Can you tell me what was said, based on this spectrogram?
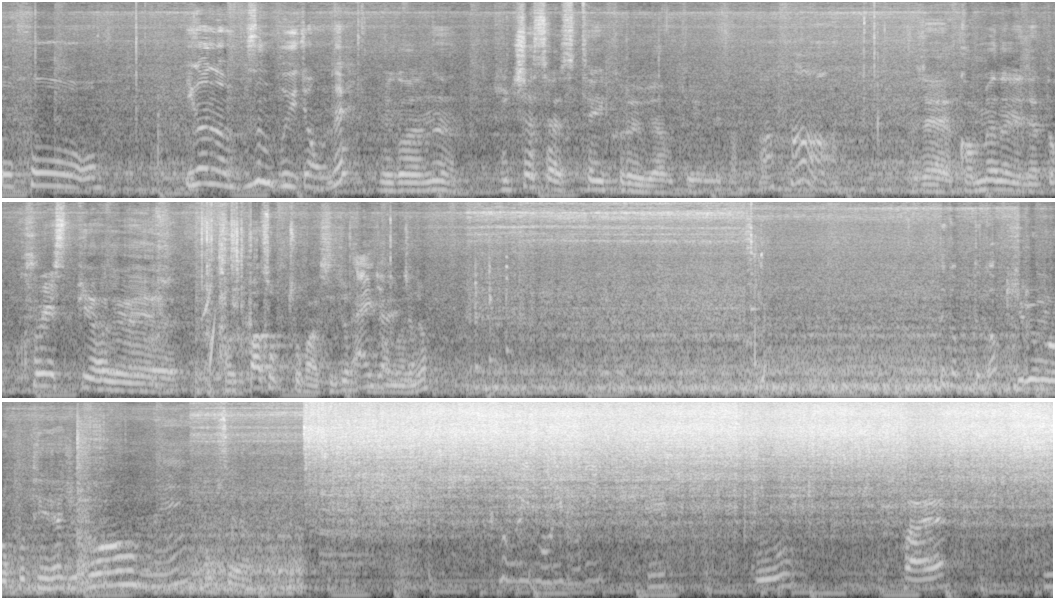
오호. 이거는 무슨 부위죠, 오늘? 이거는 부채살 스테이크를 위한 부위입니다. 아하. 이제 겉면을 이제 또 크리스피하게 겉바속촉 아시죠? 알죠, 잠깐만요. 뜨겁, 뜨겁. 기름으로 코팅해주고 네. 없어요. 소리, 소리, 소리. 9, 8, 7,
